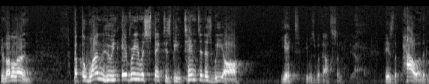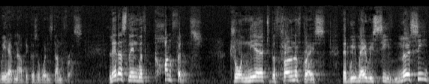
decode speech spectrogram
You're not alone. But the one who, in every respect, has been tempted as we are, yet he was without sin. There's the power that we have now because of what he's done for us. Let us then, with confidence, draw near to the throne of grace that we may receive mercy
